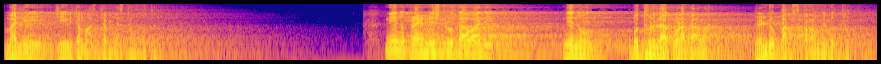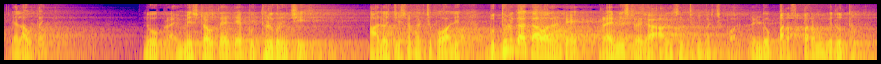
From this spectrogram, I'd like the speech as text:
మళ్ళీ జీవితం అస్తవ్యస్తం అవుతుంది నేను ప్రైమ్ మినిస్టర్ కావాలి నేను బుద్ధుడిలా కూడా కావాలి. రెండు పరస్పరం విరుద్ధం. ఎలా అవుతాయి? నువ్వు ప్రైమ్ మినిస్టర్ అవుతాయంటే బుద్ధుడి గురించి ఆలోచించడం మర్చిపోవాలి. బుద్ధుడిగా కావాలంటే ప్రైమ్ మినిస్టర్గా ఆలోచించడం మర్చిపోవాలి. రెండు పరస్పరం విరుద్ధం.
